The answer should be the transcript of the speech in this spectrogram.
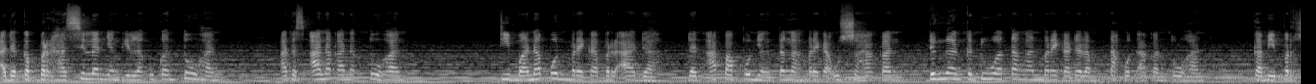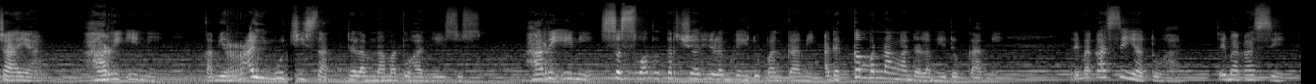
ada keberhasilan yang dilakukan Tuhan atas anak-anak Tuhan di mana pun mereka berada dan apa pun yang tengah mereka usahakan dengan kedua tangan mereka dalam takut akan Tuhan. Kami percaya hari ini kami raih mujizat dalam nama Tuhan Yesus. Hari ini sesuatu terjadi dalam kehidupan kami, ada kemenangan dalam hidup kami. Terima kasih ya Tuhan. Terima kasih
